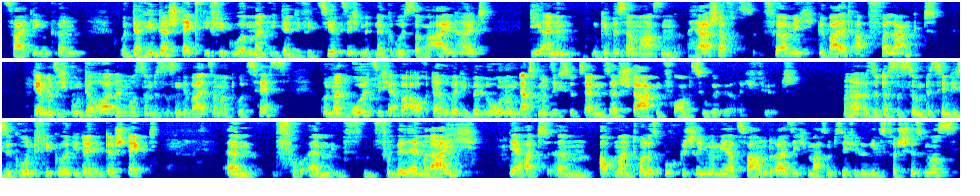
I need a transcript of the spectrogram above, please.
zeitigen können. Und dahinter steckt die Figur, man identifiziert sich mit einer größeren Einheit, die einem gewissermaßen herrschaftsförmig Gewalt abverlangt, der man sich unterordnen muss. Und das ist ein gewaltsamer Prozess. Und man holt sich aber auch darüber die Belohnung, dass man sich sozusagen dieser starken Form zugehörig fühlt. Also das ist so ein bisschen diese Grundfigur, die dahinter steckt. Ähm, ähm, Wilhelm Reich, der hat ähm, auch mal ein tolles Buch geschrieben im Jahr 32, Massenpsychologie des Faschismus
